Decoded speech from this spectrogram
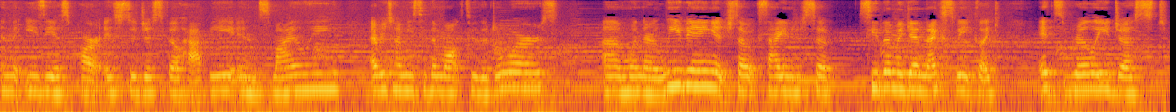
and the easiest part is to just feel happy and smiling every time you see them walk through the doors. Um, when they're leaving it's so exciting just to see them again next week. Like it's really just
